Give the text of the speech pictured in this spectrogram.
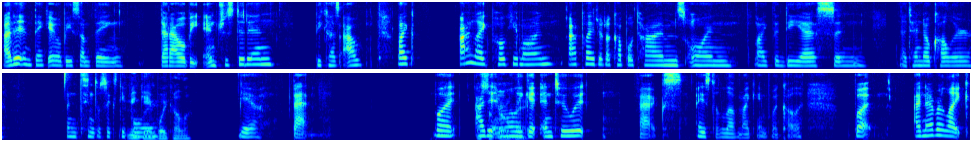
I didn't think it would be something that I would be interested in because I, like, I like Pokemon. I played it a couple times on, like, the DS and Nintendo Color and Nintendo I 64. mean Game Boy Color. Yeah, that. But I That's a didn't really throwback. get into it. Facts. I used to love my Game Boy Color. But I never like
